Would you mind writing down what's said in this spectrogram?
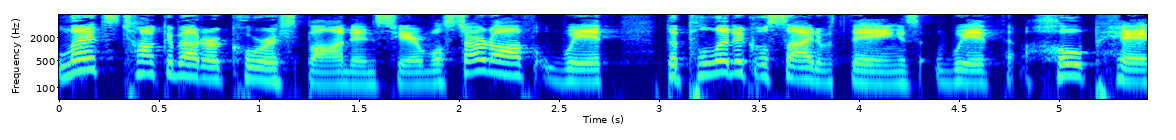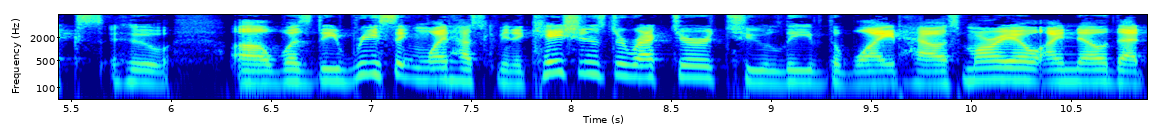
Let's talk about our correspondence here. We'll start off with the political side of things with Hope Hicks, who uh, was the recent White House communications director to leave the White House. Mario, I know that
